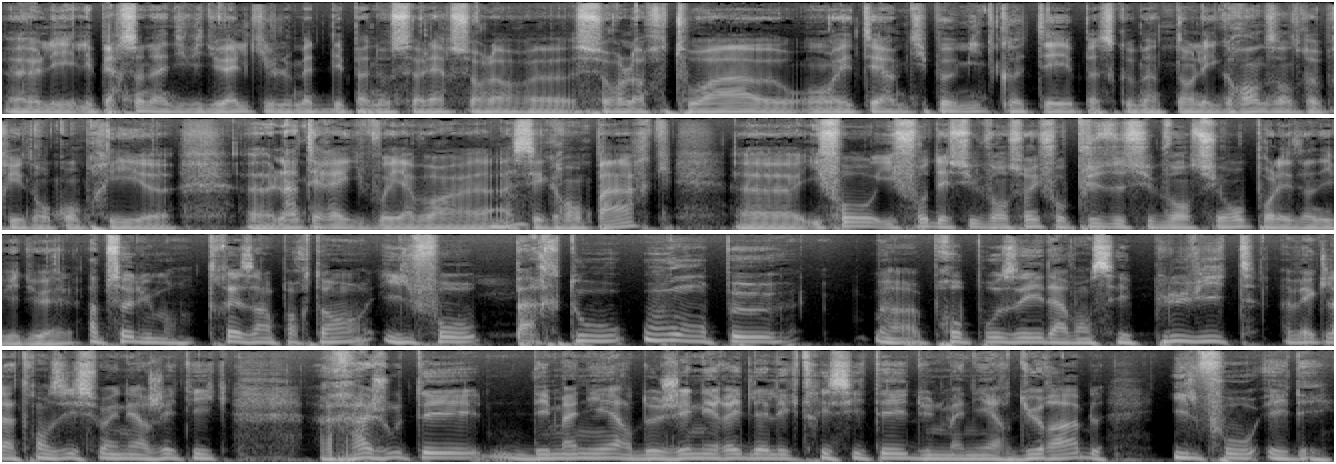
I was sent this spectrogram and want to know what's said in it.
les, personnes individuelles qui veulent mettre des panneaux solaires sur leur, sur leur toit ont été un petit peu mis de côté parce que maintenant les grandes entreprises ont compris l'intérêt qu'il faut y avoir à, à mhm. ces grands parcs euh, il, faut, il faut des subventions, il faut plus de subventions pour les individuels. Absolument, très important. Il faut partout où on peut euh, proposer d'avancer plus vite avec la transition énergétique, rajouter des manières de générer de l'électricité d'une manière durable, il faut aider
